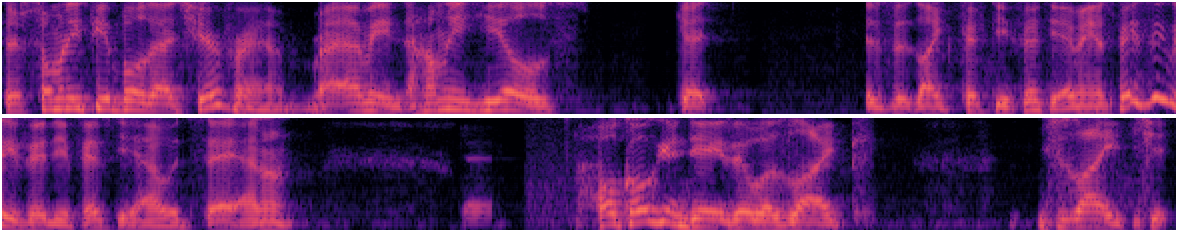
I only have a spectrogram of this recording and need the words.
there's so many people that cheer for him right? I mean how many heels get is it like 50 50 i mean it's basically 50 50 i would say. I don't Hulk Hogan days, it was like, like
